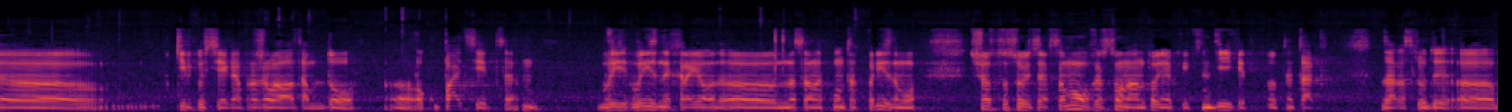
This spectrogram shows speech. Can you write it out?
е, кількості, яка проживала там до е, окупації. Це ну, в різних районах е, населених пунктах по-різному. Що стосується самого Херсона, Антонівки, Кіндійки, тут не так. Зараз люди е,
